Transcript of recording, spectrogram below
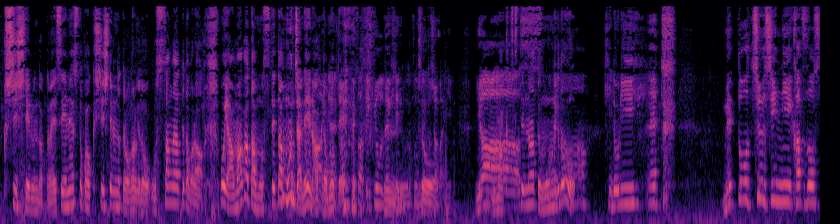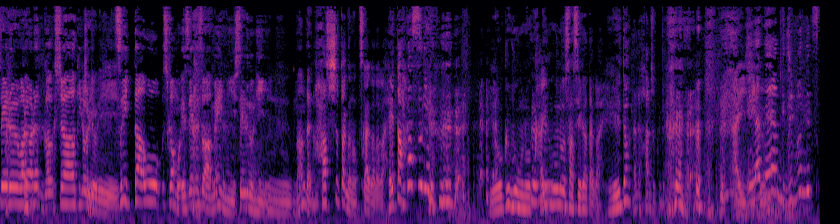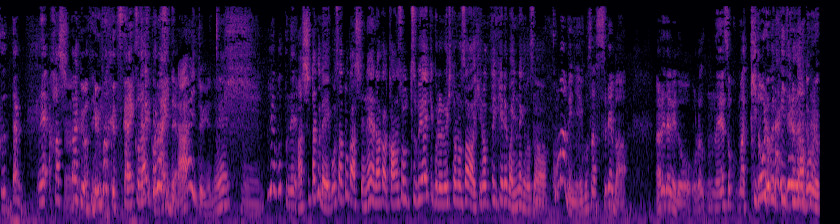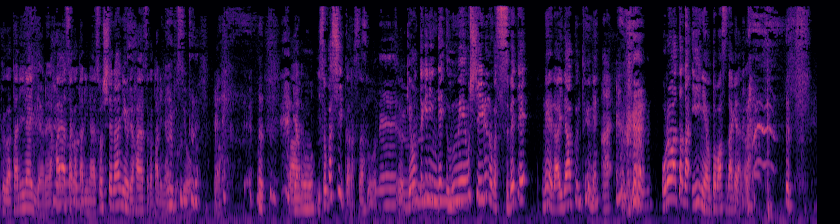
駆使してるんだったら SNS とかを駆使してるんだったらわかるけどおっさんがやってたからおい山形も捨てたもんじゃねえなって思って、まあね。さ、適応できてるよ、うん。その社会に。いやーうまく作ってんなって思うんだけど気取り。えっと、ネットを中心に活動している我々学者気気取り。ツイッターを、しかも SNS はメインにしているのうに、んなんだよ、ハッシュタグの使い方が下下手すぎる。手欲望の解放のさせ方が下手なんで繁殖だよ。大事いやね、自分で作ったね、ハッシュタグをね、うまく使いこな使いこなせせててないというね、いや、もっとねハ、ッシュタグでエゴサとかしてね、なんか感想つぶやいてくれる人のさ、拾っていければいいんだけどさ、こまめにエゴサすれば、あれだけど、俺ね、そこ、まあ、機動力ないんだよな。機動力が足りないんだよね。速さが足りない。そして何より速さが足りないんですよ。まあ、いやもう忙しいからさ。そうねそう基本的にね、運営をしているのが全て、ね、ライダーくんというね。あ俺はただいいねを飛ばすだけだから。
